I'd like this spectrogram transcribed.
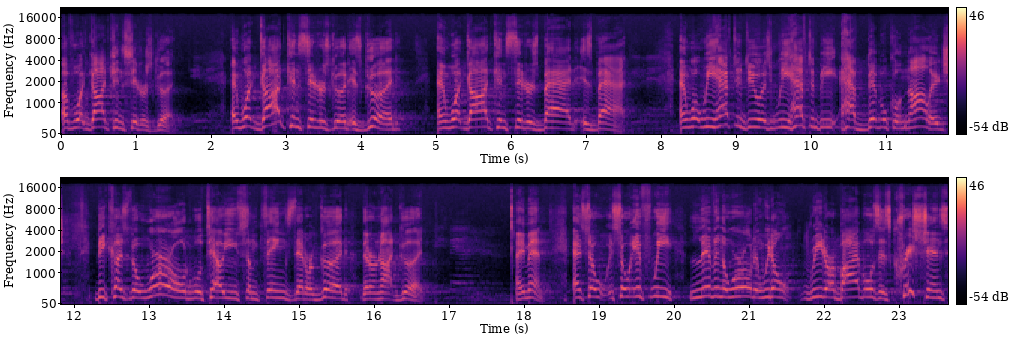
of what God considers good. Amen. And what God considers good is good, and what God considers bad is bad. Amen. And what we have to do is we have to be have biblical knowledge because the world will tell you some things that are good that are not good. Amen. And so, so if we live in the world and we don't read our Bibles as Christians,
